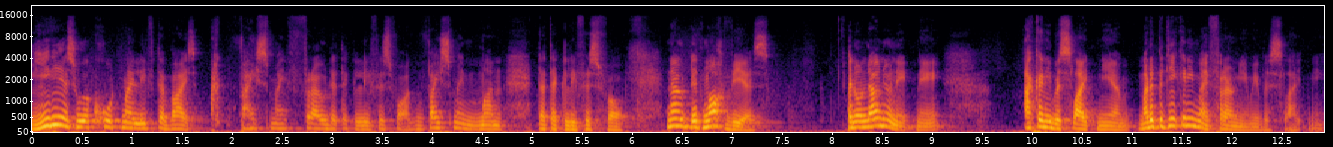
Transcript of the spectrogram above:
Hierdie is hoe ek God my liefde wys. Ek wys my vrou dat ek lief is vir haar. Ek wys my man dat ek lief is vir haar. Nou, dit mag wees. En onthou nou net, nê, ek kan nie besluit neem, maar dit beteken nie my vrou neem die besluit nie.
